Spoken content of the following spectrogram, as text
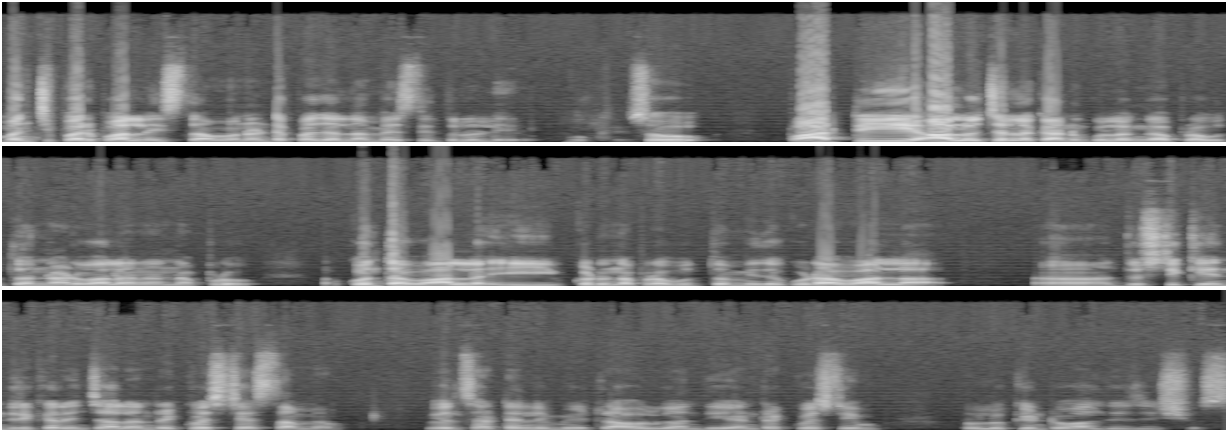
మంచి పరిపాలన ఇస్తామని అంటే ప్రజలు నమ్మే స్థితిలో లేరు. ఓకే. సో పార్టీ ఆలోచనలకు అనుకూలంగా ప్రభుత్వం నడవాలని అన్నప్పుడు కొంత వాళ్ళ ఈ ఇక్కడున్న ప్రభుత్వం మీద కూడా వాళ్ళ దృష్టి కేంద్రీకరించాలని రిక్వెస్ట్ చేస్తాం మేము. Will certainly meet Rahul Gandhi and request him to look in to all these issues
